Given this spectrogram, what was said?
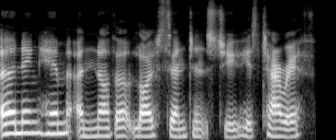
earning him another life sentence to his tariff.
